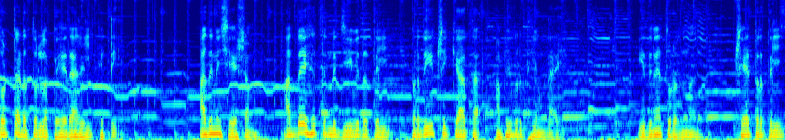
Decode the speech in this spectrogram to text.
തൊട്ടടുത്തുള്ള പേരാലിൽ കെട്ടി. അതിനുശേഷം അദ്ദേഹത്തിന്റെ ജീവിതത്തിൽ പ്രതീക്ഷിക്കാത്ത അഭിവൃദ്ധിയുണ്ടായി. ഇതിനെ തുടർന്ന് ക്ഷേത്രത്തിൽ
